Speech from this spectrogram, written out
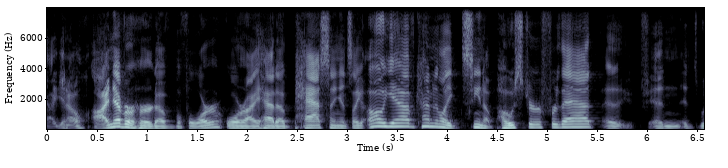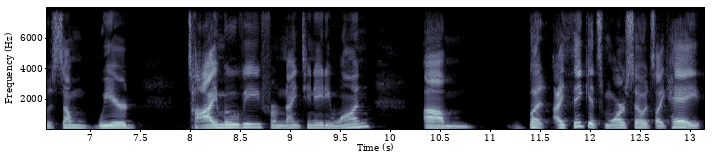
uh, you know i never heard of before or i had a passing it's like oh yeah i've kind of like seen a poster for that uh, and it was some weird thai movie from 1981 um but i think it's more so it's like hey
